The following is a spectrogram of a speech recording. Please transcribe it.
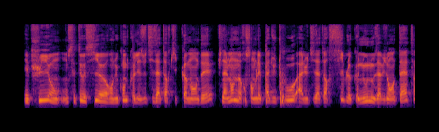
Et puis on, on s'était aussi euh, rendu compte que les utilisateurs qui commandaient finalement ne ressemblaient pas du tout à l'utilisateur cible que nous nous avions en tête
